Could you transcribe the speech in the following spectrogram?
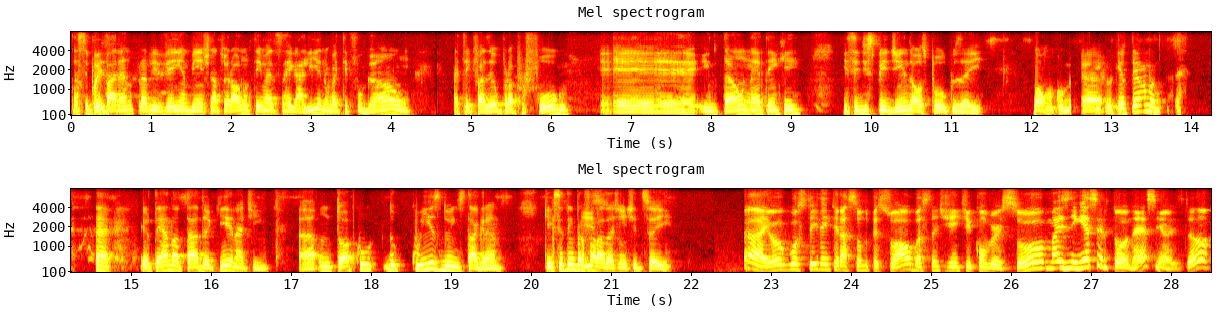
Tá se pois é. preparando é. para viver em ambiente natural, não tem mais regalia, não vai ter fogão, vai ter que fazer o próprio fogo. É, então, né, tem que ir se despedindo aos poucos aí. Bom, uh, eu, tenho anotado, eu tenho anotado aqui, Natinho, uh, um tópico do quiz do Instagram. O que, que você tem para falar da gente disso aí? Ah, eu gostei da interação do pessoal, bastante gente conversou, mas ninguém acertou, né, senhores? Então,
